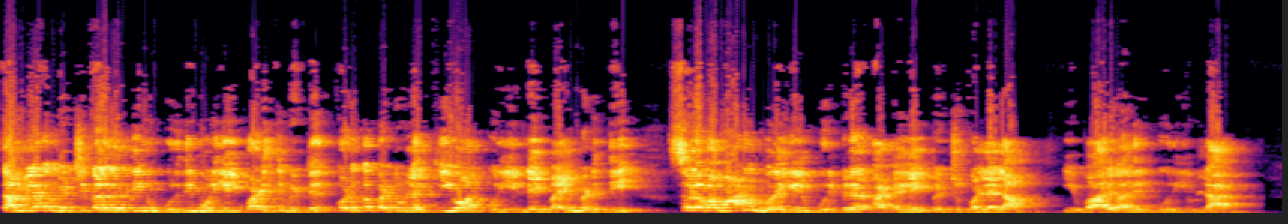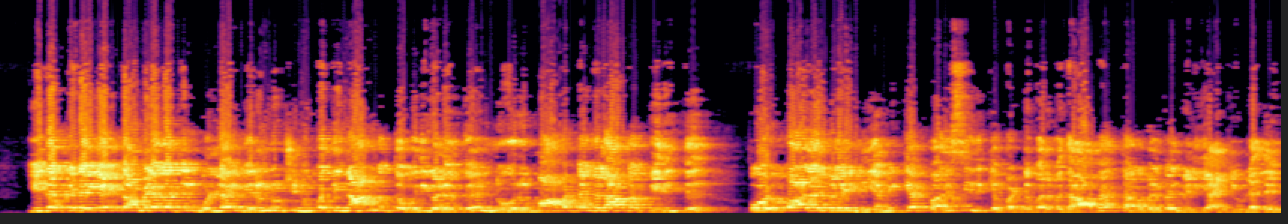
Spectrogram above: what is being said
தமிழக வெற்றி கழகத்தின் உறுதிமொழியை படித்துவிட்டு கொடுக்கப்பட்டுள்ள கியூஆர் குறியீட்டை பயன்படுத்தி சுலபமான முறையில் உறுப்பினர் அட்டையை பெற்றுக் கொள்ளலாம். இவ்வாறு அதில் கூறியுள்ளார். இதற்கிடையே தமிழகத்தில் உள்ள இருநூற்றி முப்பத்தி நான்கு தொகுதிகளுக்கு நூறு மாவட்டங்களாக பிரித்து பொறுப்பாளர்களை நியமிக்க பரிசீலிக்கப்பட்டு வருவதாக தகவல்கள் வெளியாகியுள்ளது.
